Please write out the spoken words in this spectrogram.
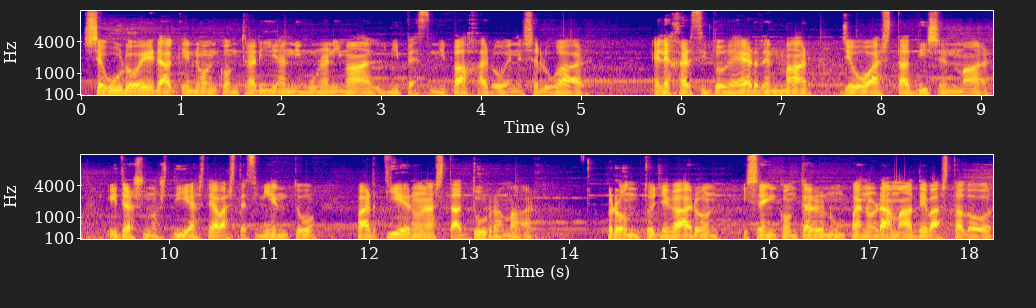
Seguro era que no encontrarían ningún animal, ni pez ni pájaro en ese lugar. El ejército de Erdenmar llegó hasta Disenmar y tras unos días de abastecimiento partieron hasta Durramar. Pronto llegaron y se encontraron un panorama devastador.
